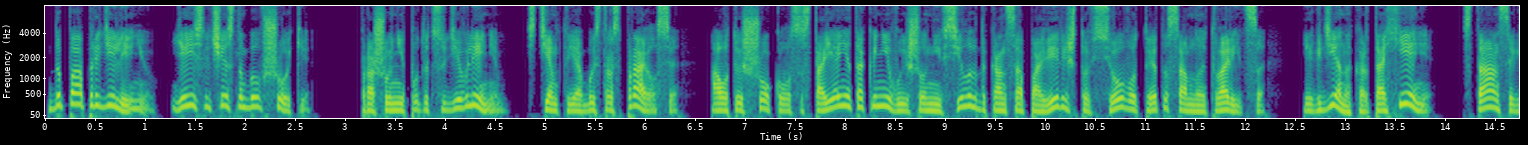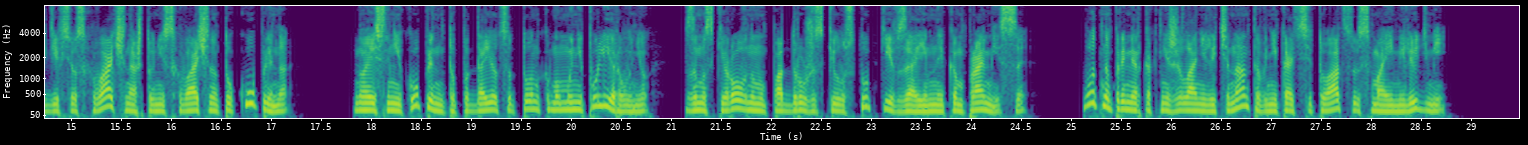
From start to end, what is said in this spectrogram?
Да по определению. Я, если честно, был в шоке. Прошу не путать с удивлением. С тем-то я быстро справился. А вот из шокового состояния так и не вышел, не в силах до конца поверить, что все вот это со мной творится. И где? На Картахене. Станции, где все схвачено, а что не схвачено, то куплено. Но если не куплено, то поддается тонкому манипулированию, замаскированному под дружеские уступки и взаимные компромиссы. Вот, например, как нежелание лейтенанта вникать в ситуацию с моими людьми.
